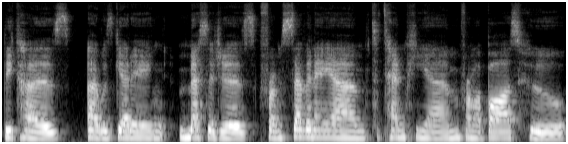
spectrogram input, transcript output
because I was getting messages from 7 a.m. to 10 p.m. from a boss who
